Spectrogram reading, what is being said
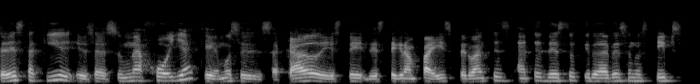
está aquí, es una joya que hemos eh, sacado de este, de este gran país, pero antes, antes de esto quiero darles unos tips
